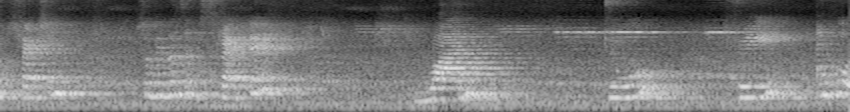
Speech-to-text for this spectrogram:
subtraction so we will subtract it one two three and four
